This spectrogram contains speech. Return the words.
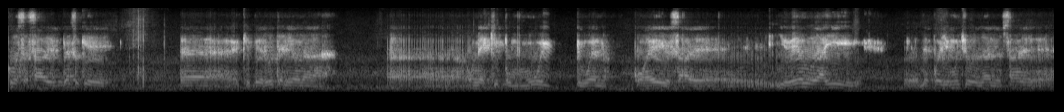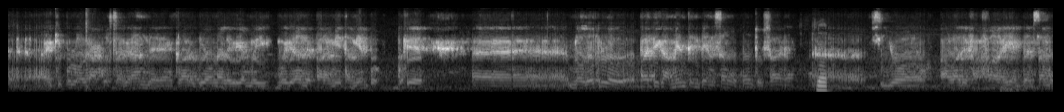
cosas, ¿sabes? Pienso que, uh, que Perú tenía una, uh, un equipo muy bueno con ellos, ¿sabes? Y veo ahí, eh, después de muchos años, ¿sabes? El equipo logra cosas grandes, claro que es una alegría muy, muy grande para mí también, porque eh, nosotros prácticamente pensamos juntos, ¿sabes? Claro. Uh, si yo hablo de Fafán ahí, pensamos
